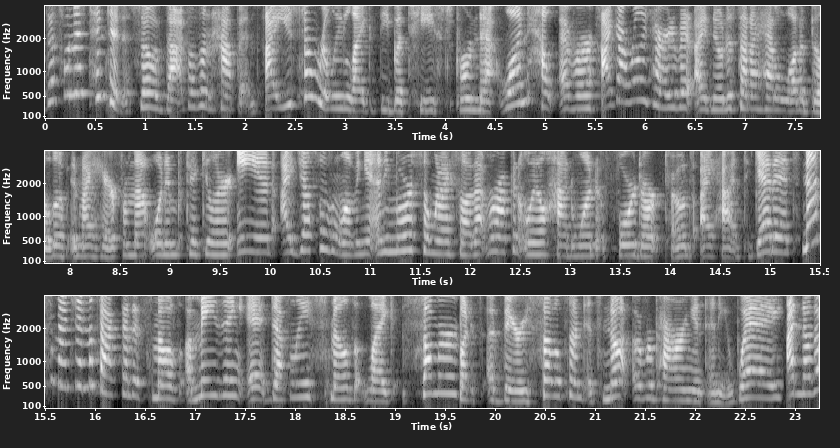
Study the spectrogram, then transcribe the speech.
this one is tinted, so that doesn't happen. I used to really like the Batiste brunette one. However, I got really tired of it. I noticed that I had a lot of buildup in my hair from that one in particular, and I just wasn't loving it anymore. So when I saw that Moroccanoil had one for dark tones, I had to get it. Not to mention the fact that it smells amazing. It definitely smells like summer, but it's a very subtle scent. It's not overpowering in any way. Another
